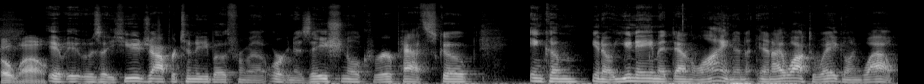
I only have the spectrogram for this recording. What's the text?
Oh wow. it, it was a huge opportunity both from an organizational career path scope income you know you name it down the line. And, and i walked away going wow.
